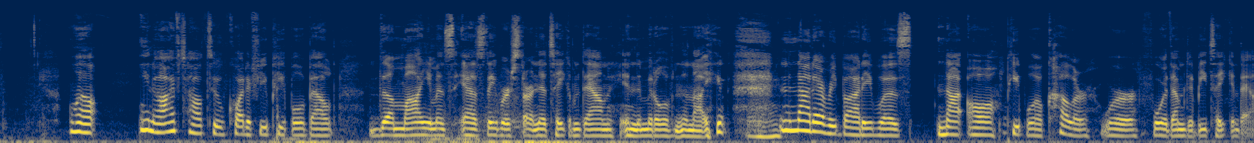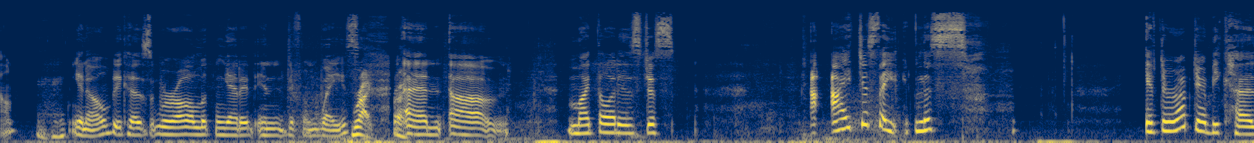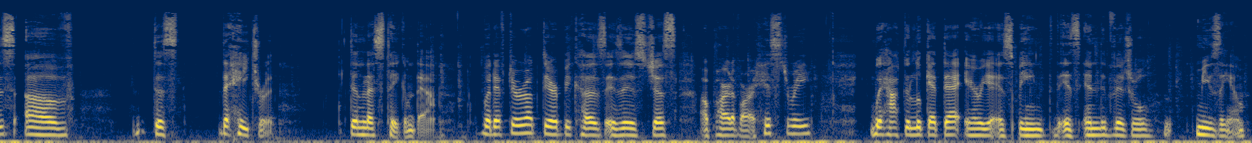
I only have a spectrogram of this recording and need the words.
Well, you know, I've talked to quite a few people about the monuments as they were starting to take them down in the middle of the night. Mm-hmm. Not everybody was, not all people of color were for them to be taken down, you know, because we're all looking at it in different ways. Right, right. And um, my thought is just, I, I just say, let's, if they're up there because of this, the hatred, then let's take them down. But if they're up there because it is just a part of our history, we have to look at that area as being its individual museum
